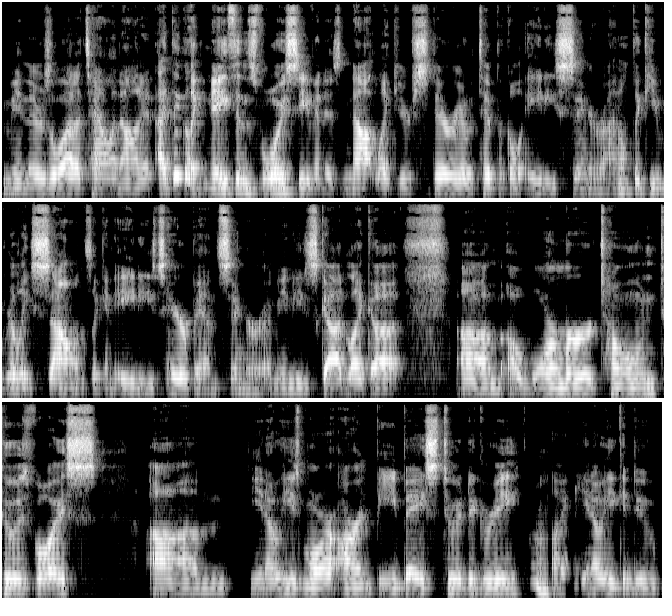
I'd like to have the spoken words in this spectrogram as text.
I mean, there's a lot of talent on it. I think like Nathan's voice even is not like your stereotypical '80s singer. I don't think he really sounds like an '80s hairband singer. I mean, he's got like a um, a warmer tone to his voice. Um, you know, he's more R and B based to a degree. Hmm. Like, you know, he can do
